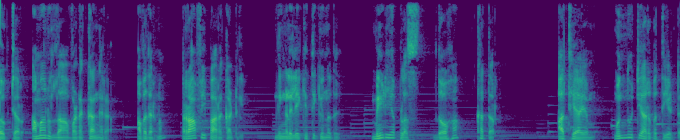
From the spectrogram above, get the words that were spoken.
ഡോക്ടർ അമാനുല്ല വടക്കാങ്ങര. അവതരണം റാഫി പാറക്കാട്ടിൽ. നിങ്ങളിലേക്ക് എത്തിക്കുന്നത് മീഡിയ പ്ലസ് ദോഹ ഖത്തർ. അധ്യായം മുന്നൂറ്റി അറുപത്തിയെട്ട്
